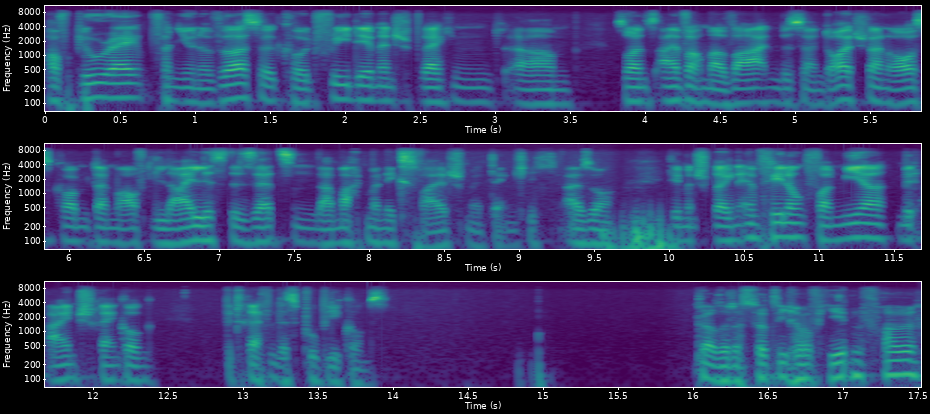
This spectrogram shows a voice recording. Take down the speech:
auf Blu-ray von Universal, Code Free dementsprechend. Ähm, sonst einfach mal warten, bis er in Deutschland rauskommt, dann mal auf die Leihliste setzen. Da macht man nichts falsch mit, denke ich. Also dementsprechend Empfehlung von mir mit Einschränkung betreffend des Publikums. Also das hört sich auf jeden Fall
